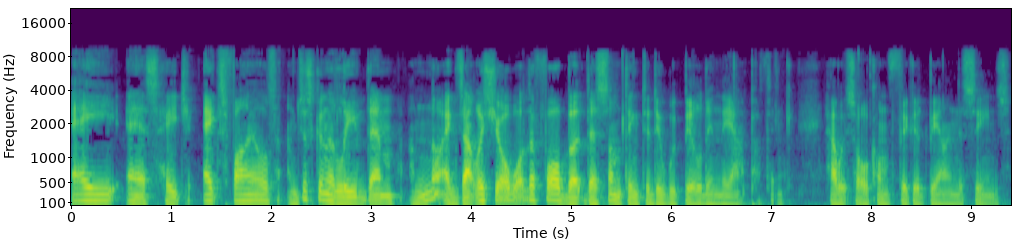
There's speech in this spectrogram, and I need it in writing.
ASHX files, I'm just going to leave them. I'm not exactly sure what they're for, but there's something to do with building the app, I think. How it's all configured behind the scenes.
